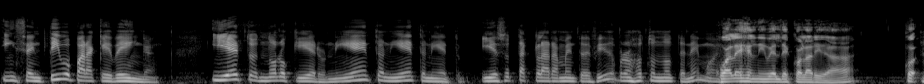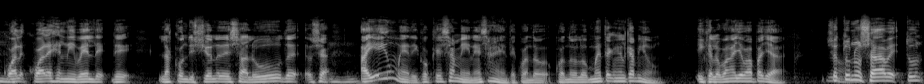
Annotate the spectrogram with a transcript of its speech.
incentivo para que vengan. Y esto no lo quiero, ni esto, ni esto, ni esto. Y eso está claramente definido, pero nosotros no tenemos eso. ¿Cuál es el nivel de escolaridad? ¿Cu- ¿Cuál, cuál es el nivel de, de las condiciones de salud? De- o sea, ahí hay un médico que examina a esa gente cuando, cuando lo meten en el camión y que lo van a llevar para allá. Eso No. tú no sabes, tú,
